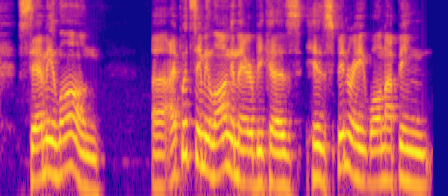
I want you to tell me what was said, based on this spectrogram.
Sammy Long. Uh, I put Sammy Long in there because his spin rate, while not being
